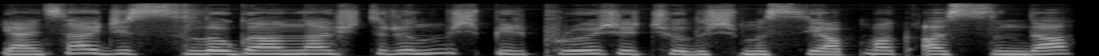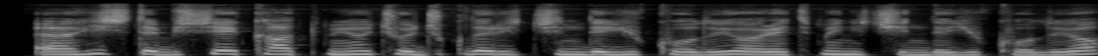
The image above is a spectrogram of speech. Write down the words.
Yani sadece sloganlaştırılmış bir proje çalışması yapmak aslında e, hiç de bir şey katmıyor. Çocuklar için de yük oluyor, öğretmen için de yük oluyor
